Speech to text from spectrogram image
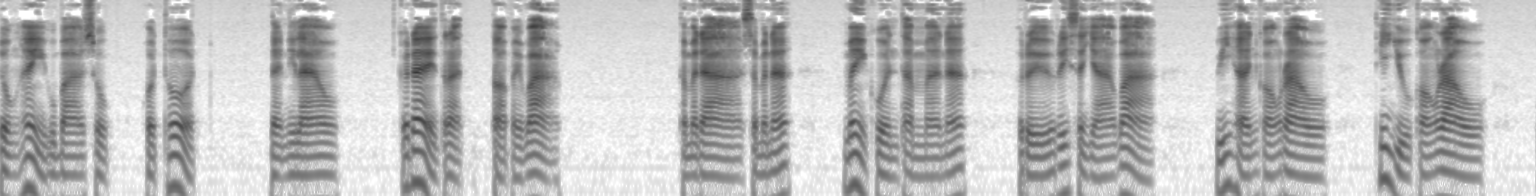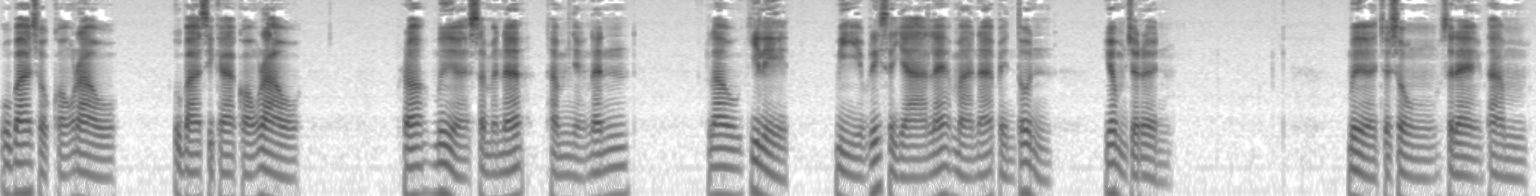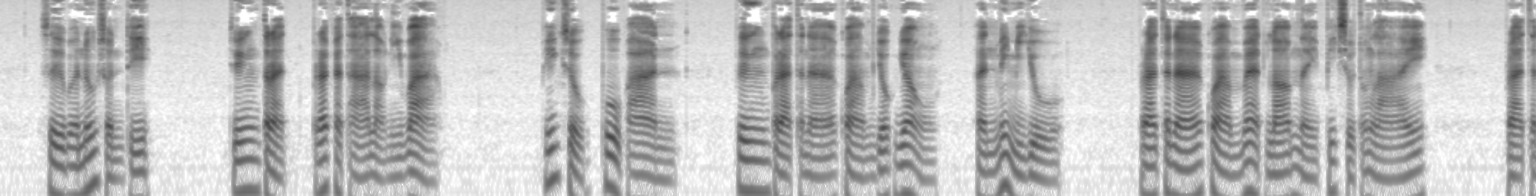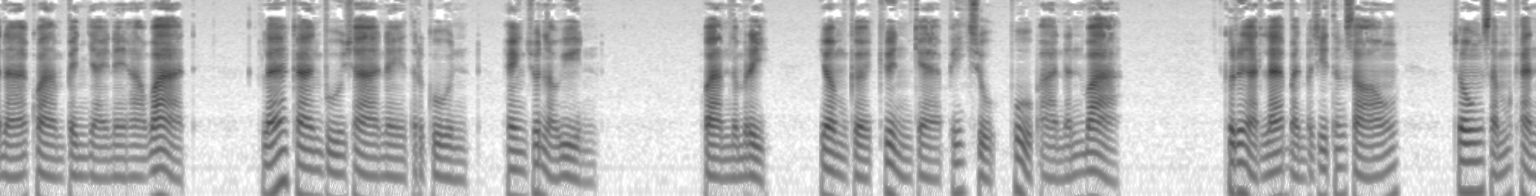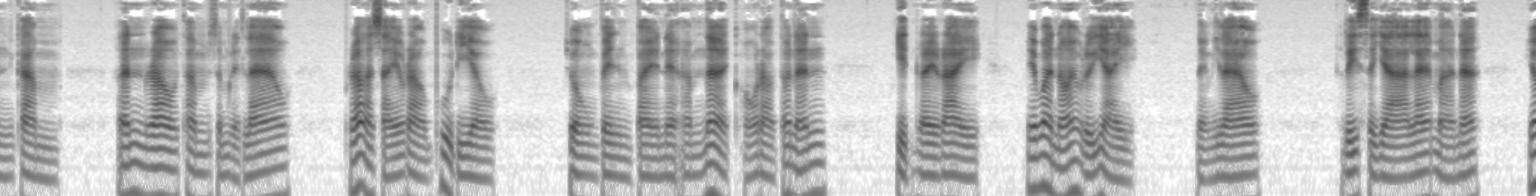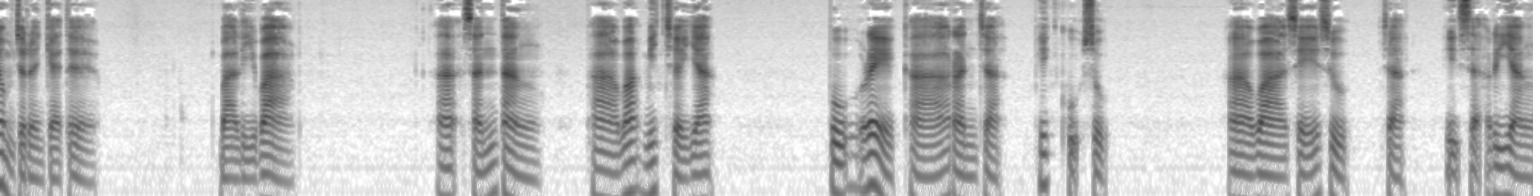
จงให้อุบาสกอดโทษ ดังนี้แล้ว ก็ได้ตรัสต่อไปว่า ธรรมดาสมณะไม่ควรทำมานะ หรือริษยาว่า วิหารของเราที่อยู่ของเรา อุบาสกของเรา อุบาสิกาของเรา เพราะเมื่อสมณะ ทำอย่างนั้น เรากิเลสมีริษยาและมานะเป็นต้น ย่อมเจริญ เมื่อจะทรงแสดงธรรมสืบอนุสนธิจึงตรัสพระคาถาเหล่านี้ว่า ภิกษุผู้พาน พึงปรารถนาความยกย่อง อันไม่มีอยู่ ปรารถนาความแวดล้อมในภิกษุทั้งหลาย ปรารถนาความเป็นใหญ่ในอาวาส และการบูชาในตระกูลแห่งชนเหล่าอื่น ความดำริย่อมเกิดขึ้นแก่ภิกษุผู้ผ่านนั้นว่าก็เรื่องและบรรพชิตทั้งสอง จงสำคัญกรรม อันเราทำสำเร็จแล้ว เพราะอาศัยเราผู้เดียว จงเป็นไปในอำนาจของเราเท่านั้นอิดไรๆ ไม่ว่าน้อยหรือใหญ่ ดังนี้แล้ว ริษยาและมานะย่อมเจริญแก่เธอ บาลีว่า อสันตัง ภาวะมิเฉยะ ปุเรขารันจะภิกขุสุ อาวาเสสุจะอิสริยัง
